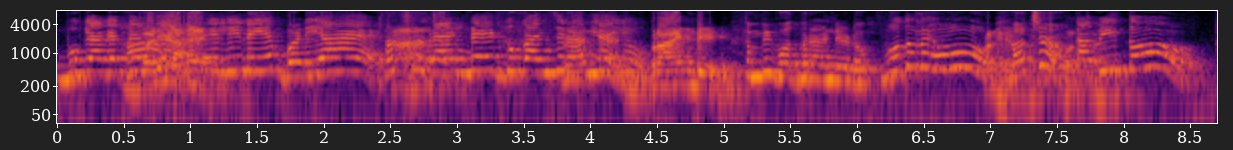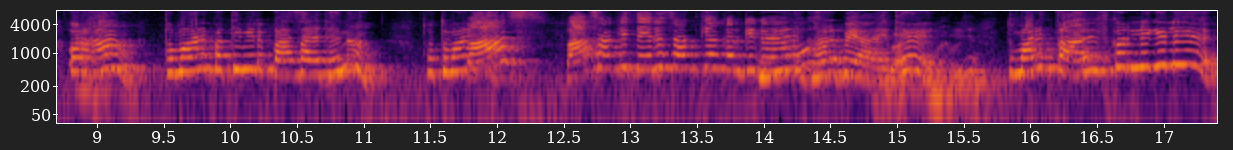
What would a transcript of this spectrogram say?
वो क्या कहते हैं? बढ़िया है। नहीं है बढ़िया है। अच्छा, अच्छा। ब्रांडेड दुकान से लेके Branded? ब्रांडेड तुम भी बहुत ब्रांडेड हो। वो तो मैं हूँ। अच्छा, तभी तो। और हाँ तुम्हारे पति मेरे पास आए थे ना तो तुम्हारे पास? पास आके तेरे साथ क्या करके गए मेरे वो घर पे आए थे। तुम्हारी तारीफ़ करने के लिए।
